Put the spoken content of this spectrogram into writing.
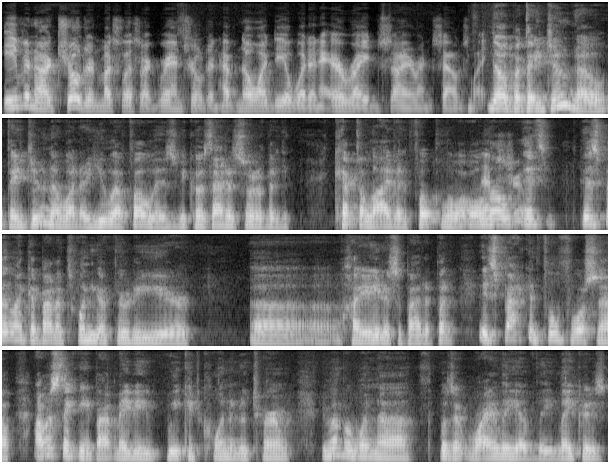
Even our children, much less our grandchildren, have no idea what an air raid siren sounds like. No, but they do know they do know what a UFO is because that has sort of been kept alive in folklore. Although it's there's been like about a twenty or thirty year uh, hiatus about it, but it's back in full force now. I was thinking about maybe we could coin a new term. Remember when uh, was it Riley of the Lakers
